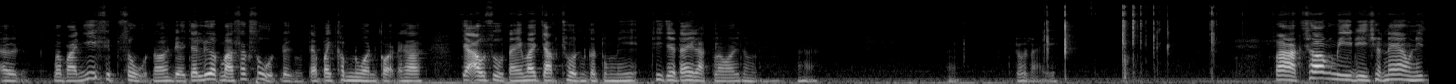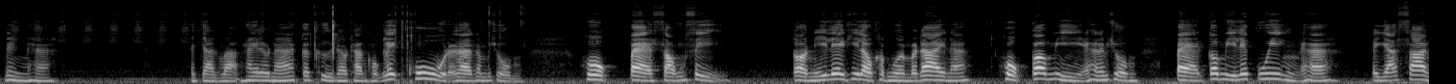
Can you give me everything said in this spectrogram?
เออประมาณยี่สิบสูตรเนาะเดี๋ยวจะเลือกมาสักสูตรหนึ่งแต่ไปคำนวณก่อนนะคะ จะเอาสูตรไหนมาจับชนกับตรงนี้ที่จะได้หลักร้อยตรงนี้นะคะตัวไหน ฝากช่องมีดีชแนลนิดนึงนะคะ อาจารย์วางให้แล้วนะ ก็คือแนวทางของเลขคู่นะคะท่านผู้ชมหกแปดสองสี่ตอนนี้เลขที่เราคำนวณมาได้นะหกก็มีนะคะท่านผู้ชม แปดก็มีเลขวิ่งนะคะระยะสั้น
